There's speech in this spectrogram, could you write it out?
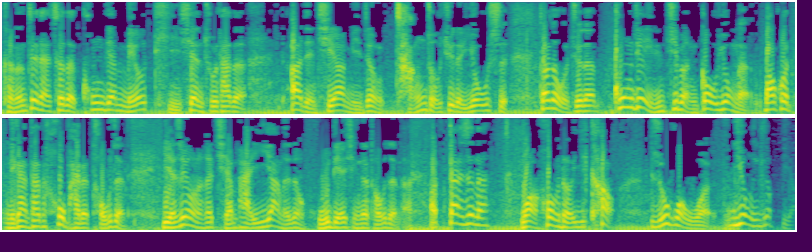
可能这台车的空间没有体现出它的二点七二米这种长轴距的优势。但是我觉得空间已经基本够用了，包括你看它的后排的头枕，也是用了和前排一样的这种蝴蝶形的头枕的。啊，但是呢，我往后头一靠，如果我用一个表。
